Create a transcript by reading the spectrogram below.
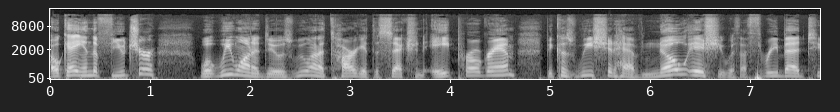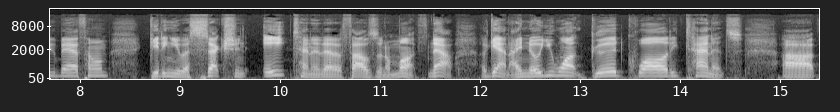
Okay, in the future, what we want to do is we want to target the Section 8 program because we should have no issue with a three bed, two bath home getting you a Section 8 tenant at a thousand a month. Now, again, I know you want good quality tenants. Uh,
